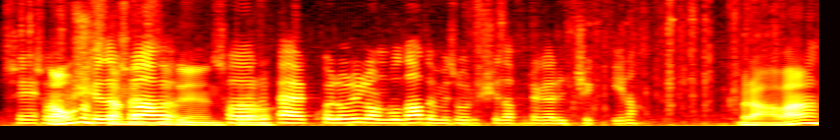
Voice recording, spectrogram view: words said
Sì, No, uno sta mezzo dentro. sono- eh, quello lì l'ho nudato e mi sono riuscito a fregare il cecchino. Brava.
